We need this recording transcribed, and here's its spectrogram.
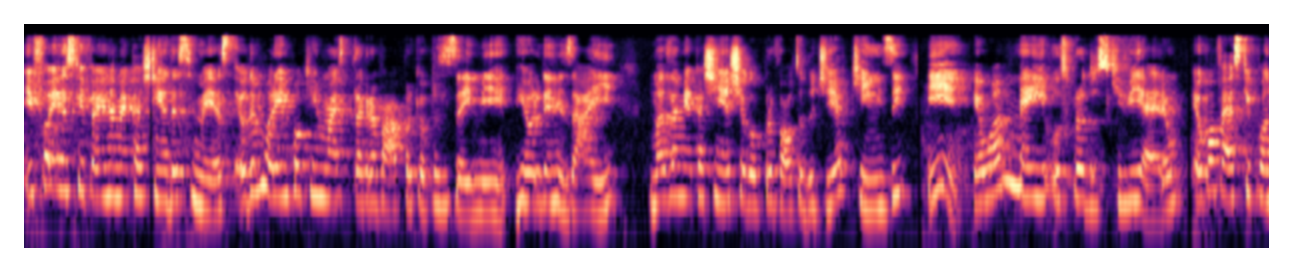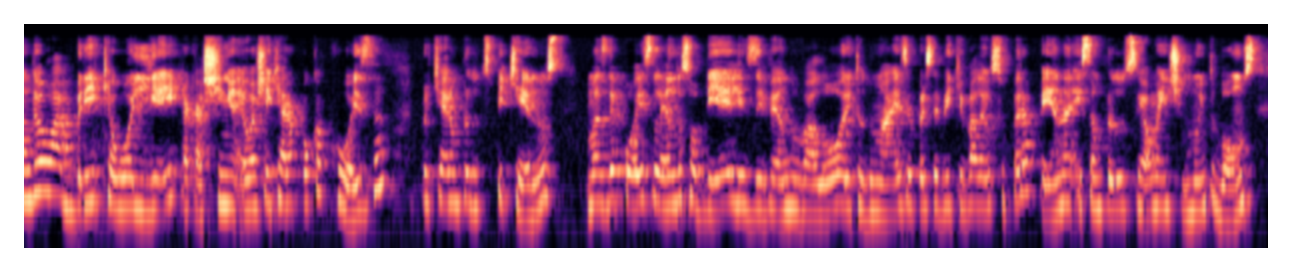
E foi isso que veio na minha caixinha desse mês. Eu demorei um pouquinho mais pra gravar porque eu precisei me reorganizar aí mas a minha caixinha chegou por volta do dia 15 e eu amei os produtos que vieram. Eu confesso que quando eu abri, que eu olhei pra caixinha, eu achei que era pouca coisa, porque eram produtos pequenos, mas depois lendo sobre eles e vendo o valor e tudo mais, eu percebi que valeu super a pena e são produtos realmente muito bons.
